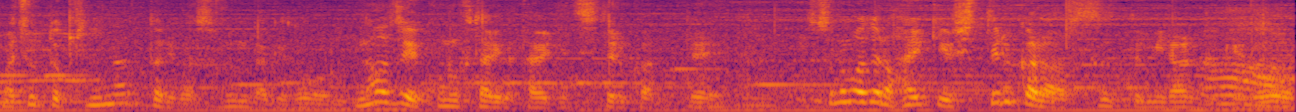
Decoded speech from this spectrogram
まあ、ちょっと気になったりはするんだけどなぜこの2人が対立してるかってそのまでの背景を知ってるからスッと見られるけど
